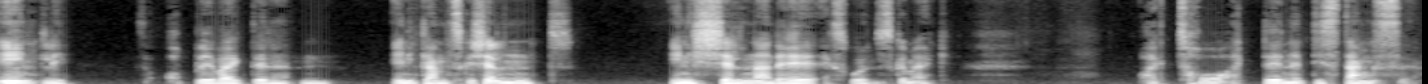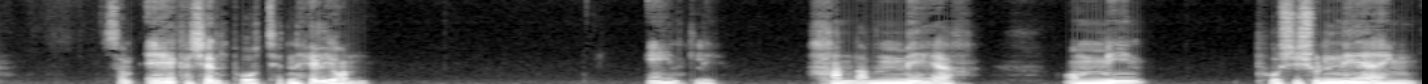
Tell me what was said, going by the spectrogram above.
Egentlig så opplever jeg det en ganske sjeldent. En sjelden av det jeg skulle ønske meg. Og jeg tror at denne distanse som jeg har kjent på til Den hellige ånd, egentlig handler mer om min posisjonering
